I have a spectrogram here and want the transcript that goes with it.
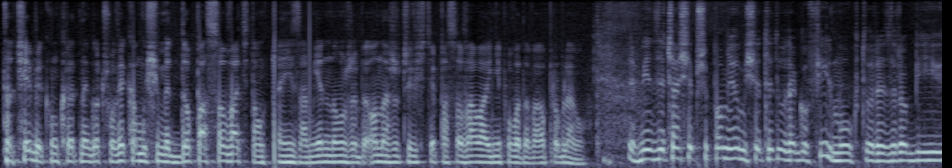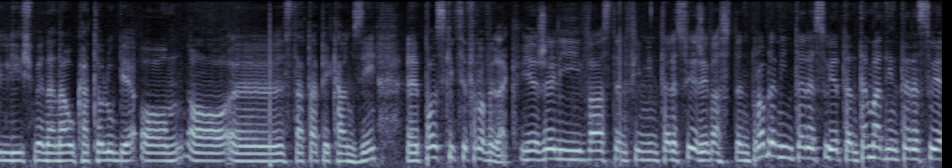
to ciebie, konkretnego człowieka, musimy dopasować tą część zamienną, żeby ona rzeczywiście pasowała i nie powodowała problemów. W międzyczasie przypomniał mi się tytuł tego filmu, który zrobiliśmy na Naukatolubie o, o e, startupie Calmzi. E, Polski cyfrowy lek. Jeżeli Was ten film interesuje, jeżeli Was ten problem interesuje, ten temat interesuje,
